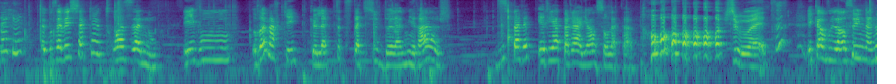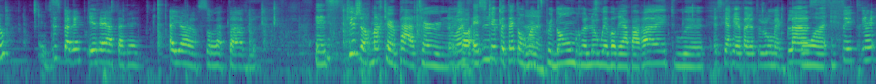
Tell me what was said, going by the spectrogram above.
Fait que Vous avez chacun trois anneaux et vous remarquez que la petite statue de l'almirage disparaît et réapparaît ailleurs sur la table. Oh, chouette! Et quand vous lancez une anneau, elle disparaît et réapparaît ailleurs sur la table. Est-ce que je remarque un pattern? Ouais, Genre, est-ce que peut-être on voit un petit peu d'ombre là où elle va réapparaître ou. euh, Est-ce qu'elle réapparaît toujours aux mêmes places? Ouais. C'est très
